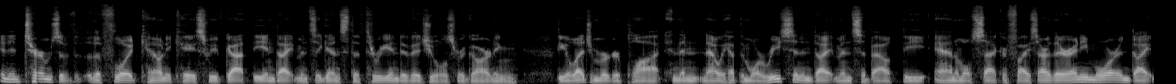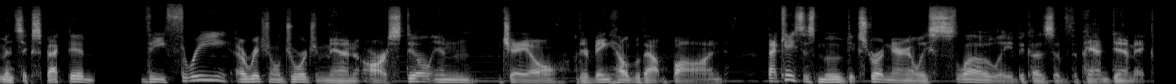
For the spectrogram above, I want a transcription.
And in terms of the Floyd County case, we've got the indictments against the three individuals regarding the alleged murder plot, and then now we have the more recent indictments about the animal sacrifice. Are there any more indictments expected? The three original Georgia men are still in jail. They're being held without bond. That case has moved extraordinarily slowly because of the pandemic.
